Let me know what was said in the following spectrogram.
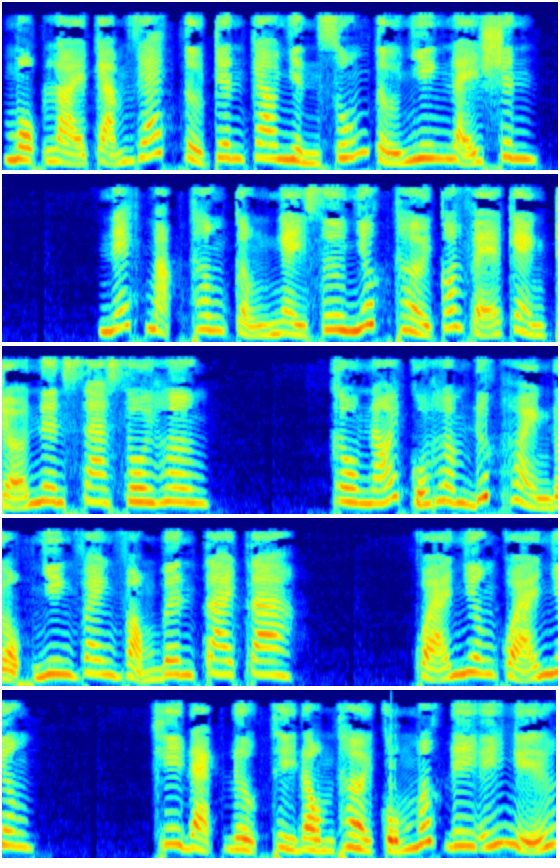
Một loại cảm giác từ trên cao nhìn xuống tự nhiên nảy sinh. Nét mặt thân cận ngày xưa nhất thời có vẻ càng trở nên xa xôi hơn. Câu nói của hâm Đức Hoàng đột nhiên vang vọng bên tai ta. Quả nhân quả nhân. Khi đạt được thì đồng thời cũng mất đi ý nghĩa.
